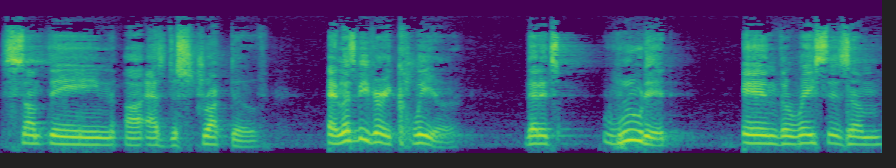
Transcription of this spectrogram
something uh, as destructive, and let's be very clear that it's rooted in the racism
